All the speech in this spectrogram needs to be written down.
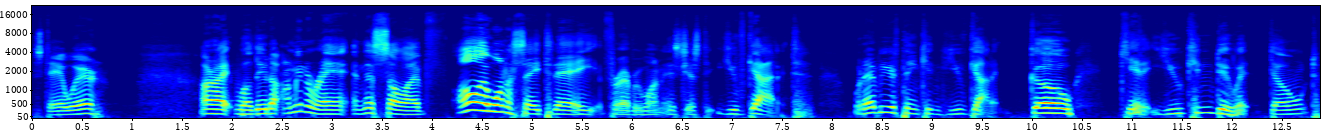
stay aware. All right, well, dude, I'm gonna rant, and this is all I've, all I want to say today for everyone is just you've got it. Whatever you're thinking, you've got it. Go get it. You can do it. Don't,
